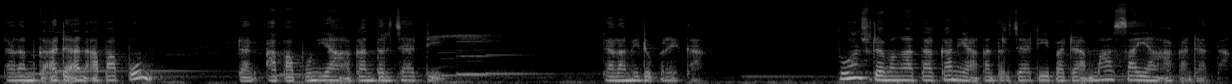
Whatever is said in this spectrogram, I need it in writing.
dalam keadaan apa pun, dan apa pun yang akan terjadi dalam hidup mereka. Tuhan sudah mengatakan yang akan terjadi pada masa yang akan datang.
